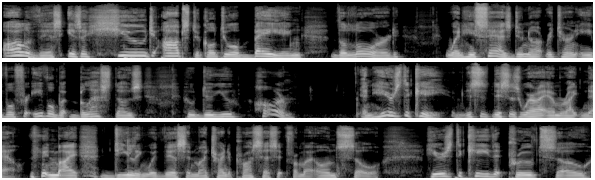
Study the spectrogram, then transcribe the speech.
all of this is a huge obstacle to obeying the Lord when he says, do not return evil for evil, but bless those who do you harm. And here's the key. This is, this is where I am right now in my dealing with this and my trying to process it from my own soul. Here's the key that proved so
